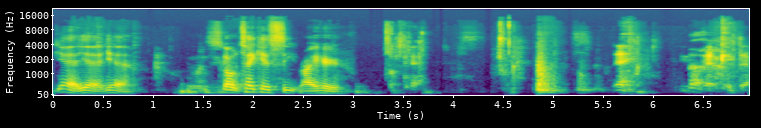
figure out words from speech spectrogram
yeah yeah yeah. Let's go take his seat right here. Dang. You got kicked out.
